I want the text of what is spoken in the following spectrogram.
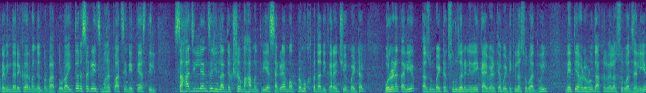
प्रवीण दरेकर मंगल प्रभात लोढा इतर सगळेच महत्त्वाचे नेते असतील. सहा जिल्ह्यांचे जिल्हाध्यक्ष महामंत्री या सगळ्या म- प्रमुख पदाधिकाऱ्यांची एक बैठक बोलवण्यात आली आहे. अजून बैठक सुरू झालेली नाही. काही वेळ त्या बैठकीला सुरुवात होईल. नेते हळूहळू दाखल व्हायला सुरुवात झाली आहे.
